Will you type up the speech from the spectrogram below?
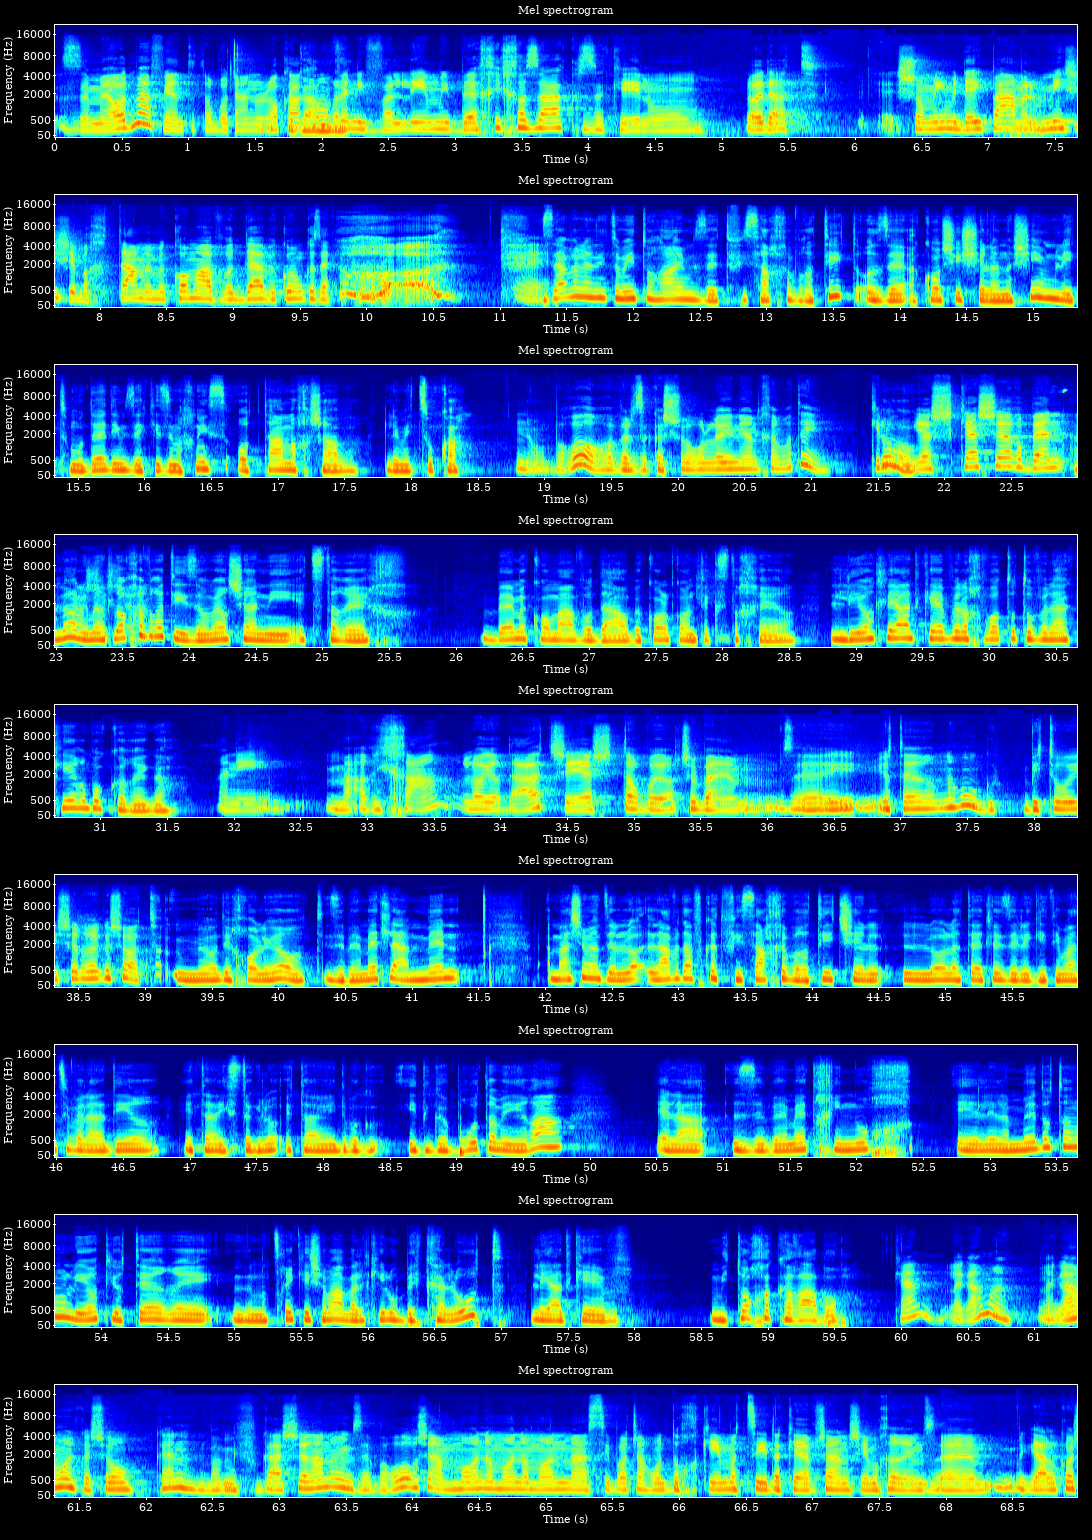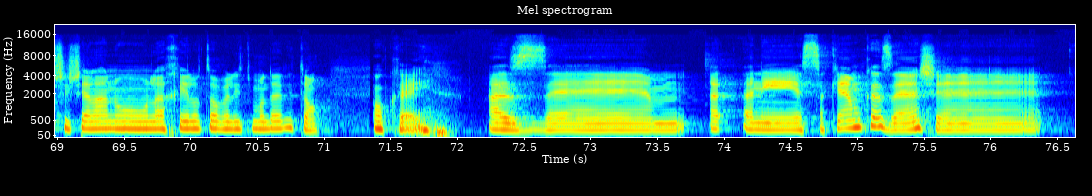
זה מאוד מאפיין את התרבות שלנו, לא קרה כלום, ונבהלים מבכי חזק, זה כאילו, לא יודעת. שומעים מדי פעם על מישהי שבכתה ממקום העבודה וקוראים כזה, אה. זה אבל אני תמיד תוהה אם זה תפיסה חברתית, או זה הקושי של אנשים להתמודד עם זה, כי זה מכניס אותם עכשיו למצוקה. נו, ברור, אבל זה קשור לעניין חברתי. כאילו, לא. יש קשר בין... לא, אני אומרת, לא חברתי, זה אומר שאני אצטרך במקום העבודה או בכל קונטקסט אחר, להיות ליד כאב ולחוות אותו ולהכיר בו כרגע. אני מעריכה, לא יודעת, שיש תרבויות שבהן זה יותר נהוג, ביטוי של רגשות. מאוד יכול להיות. זה באמת לאמן, מה שאומרת, זה לא, לאו דווקא תפיסה חברתית של לא לתת לזה לגיטימציה ולהדיר את, ההסתגלו, את ההתגברות המהירה, אלא זה באמת חינוך אה, ללמד אותנו להיות יותר, אה, זה מצחיק להישמע, אבל כאילו בקלות ליד כאב, מתוך הכרה בו. כן, לגמרי, לגמרי קשור, כן, במפגש שלנו עם זה, ברור שהמון המון המון מהסיבות שאנחנו דוחקים הצידה כאב של אנשים אחרים, זה בגלל קושי שלנו להכיל אותו ולהתמודד איתו. אוקיי, אז אה, אני אסכם כזה, ש,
